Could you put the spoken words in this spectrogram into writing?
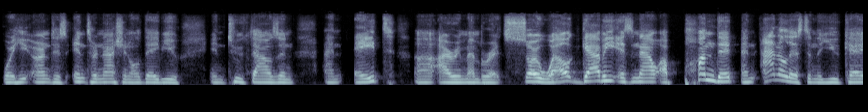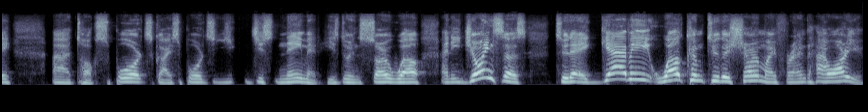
where he earned his international debut in 2008. Uh, I remember it so well. Gabby is now a pundit and analyst in the UK, uh, Talk Sports, Sky Sports, just name it. He's doing so well. And he joins us today. Gabby, welcome to the show, my friend. How are you?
